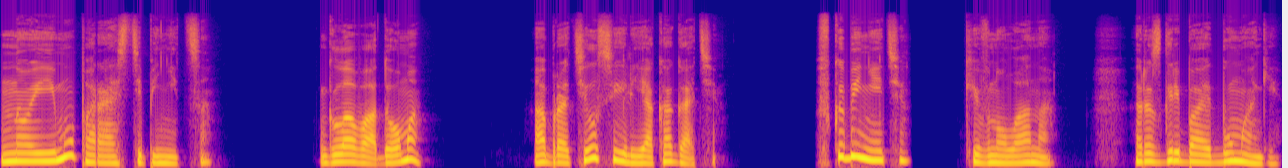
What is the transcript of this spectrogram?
Но и ему пора остепениться. «Глава дома?» — обратился Илья к Агате. «В кабинете», — кивнула она. Разгребает бумаги.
